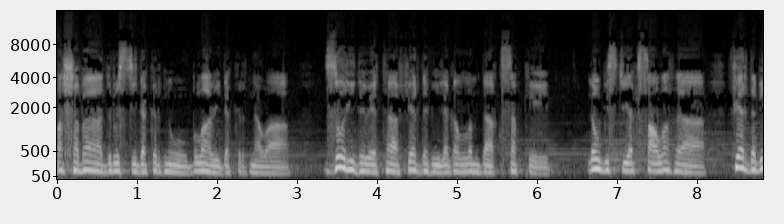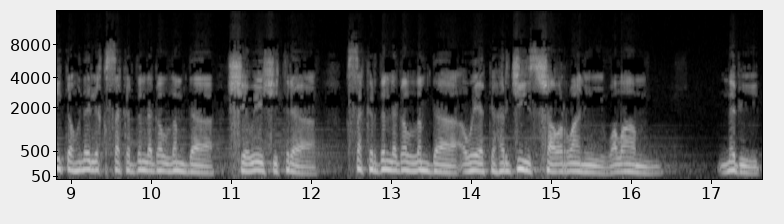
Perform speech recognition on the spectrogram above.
ڕەشەبا دروستی دەکردن و بڵاوی دەکردنەوە، زۆری دەوێت تا فێر دەبی لەگەڵ لەمدا قسە بکەیت لەو بیست یەک ساڵەدا فێر دەبی کە هوەری قسەکردن لەگەڵ لەمدا شێوەیەکی ترە قسەکردن لەگەڵ لەمدا ئەوەیە کە هەرگیز چاوەڕوانی وەڵام نەبیت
